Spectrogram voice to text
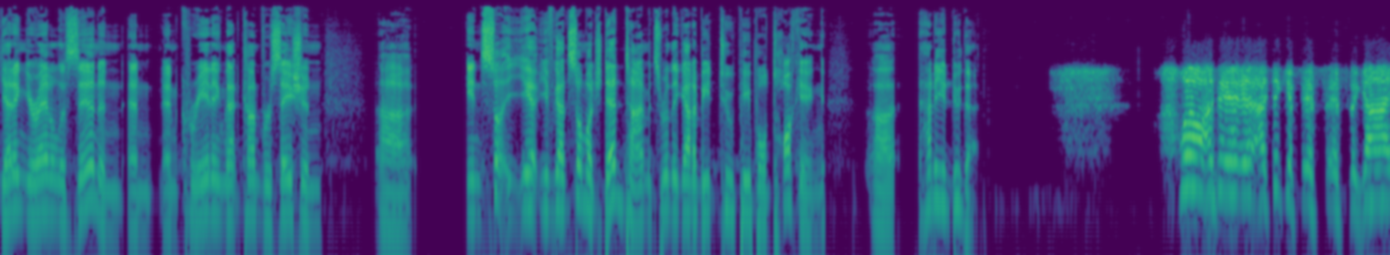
getting your analysts in and and and creating that conversation? Uh, in so you've got so much dead time, it's really got to be two people talking. Uh, how do you do that? Well, I, th- I think if, if, if the guy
